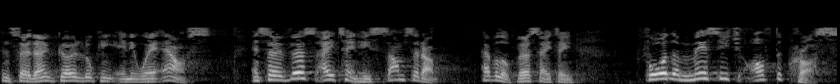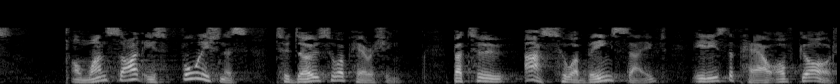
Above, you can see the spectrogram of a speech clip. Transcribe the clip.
And so don't go looking anywhere else. And so, verse 18, he sums it up. Have a look, verse 18. For the message of the cross, on one side, is foolishness to those who are perishing but to us who are being saved, it is the power of God.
